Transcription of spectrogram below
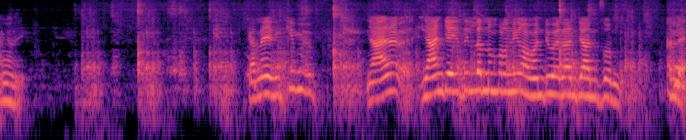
അങ്ങനെ കാരണം എനിക്ക് ഞാൻ ഞാൻ ചെയ്തില്ലെന്നും പറഞ്ഞ് കമന്റ് വരാൻ ചാൻസ് ഉണ്ട്. അല്ലേ?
